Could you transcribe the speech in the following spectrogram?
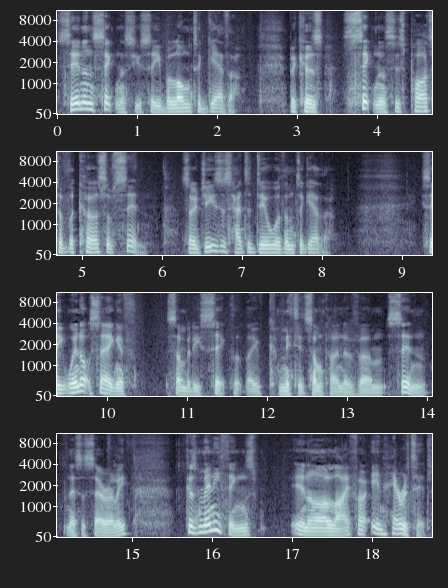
Sin and sickness, you see, belong together because sickness is part of the curse of sin. So Jesus had to deal with them together. See, we're not saying if somebody's sick that they've committed some kind of um, sin necessarily, because many things in our life are inherited.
